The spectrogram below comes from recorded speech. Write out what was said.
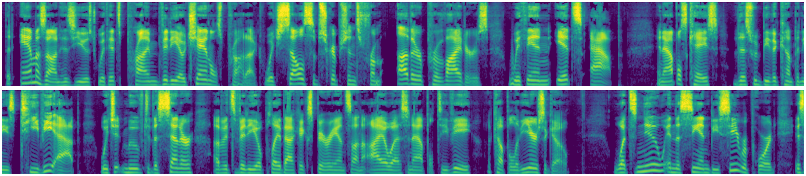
that Amazon has used with its Prime Video Channels product, which sells subscriptions from other providers within its app. In Apple's case, this would be the company's TV app, which it moved to the center of its video playback experience on iOS and Apple TV a couple of years ago. What's new in the CNBC report is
